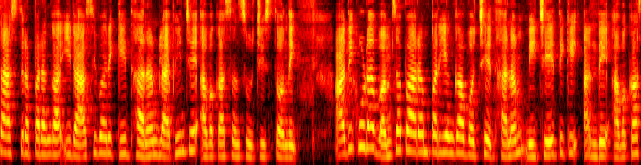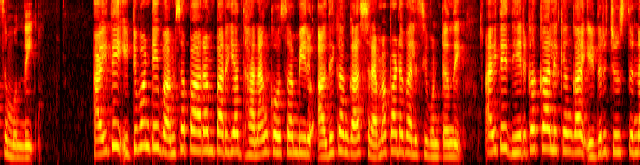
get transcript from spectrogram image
శాస్త్రపరంగా ఈ రాశి వారికి ధనం లభించే అవకాశం సూచిస్తోంది. అది కూడా వంశపారంపర్యంగా వచ్చే ధనం మీ చేతికి అందే అవకాశం ఉంది. అయితే ఇటువంటి వంశపారంపర్య ధనం కోసం మీరు అధికంగా శ్రమ పడవలసి ఉంటుంది. అయితే దీర్ఘకాలికంగా ఎదురు చూస్తున్న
